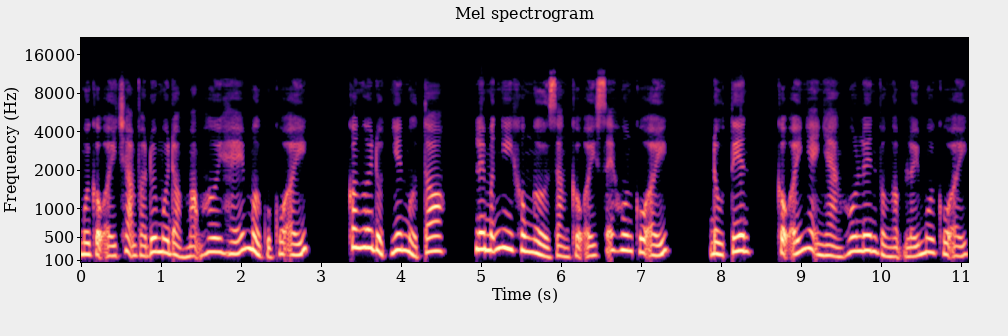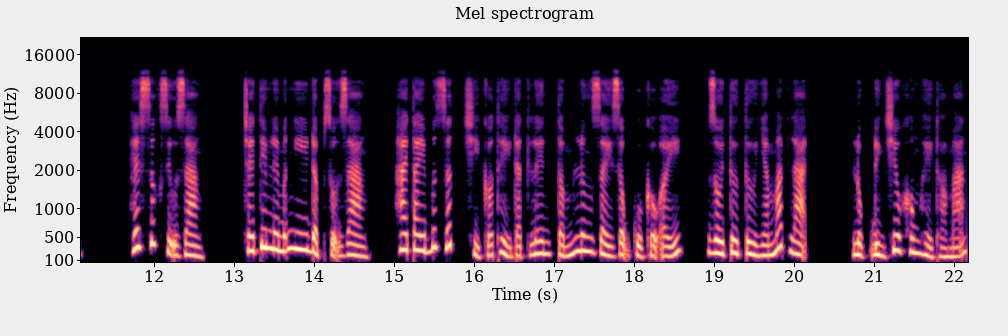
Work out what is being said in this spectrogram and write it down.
Môi cậu ấy chạm vào đôi môi đỏ mọng hơi hé mở của cô ấy. Con ngươi đột nhiên mở to, Lê Mẫn Nghi không ngờ rằng cậu ấy sẽ hôn cô ấy. Đầu tiên, cậu ấy nhẹ nhàng hôn lên và ngậm lấy môi cô ấy. Hết sức dịu dàng. Trái tim Lê Mẫn Nghi đập rộn ràng, hai tay bứt rứt chỉ có thể đặt lên tấm lưng dày rộng của cậu ấy, rồi từ từ nhắm mắt lại. Lục Đình Chiêu không hề thỏa mãn.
